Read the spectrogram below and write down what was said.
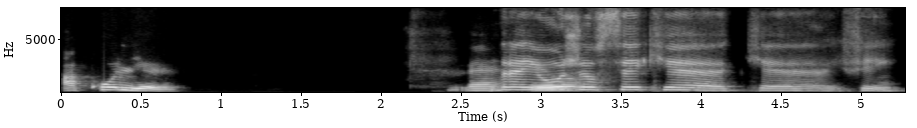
acolher. Né? André, eu... hoje eu sei que é, que é, enfim,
